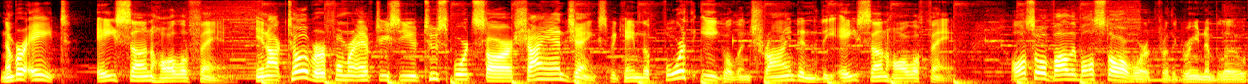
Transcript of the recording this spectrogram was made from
Number 8. ASUN Hall of Fame. In October, former FGCU two sports star Cheyenne Jenks became the fourth Eagle enshrined into the ASUN Hall of Fame. Also a volleyball stalwart for the Green and Blue,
